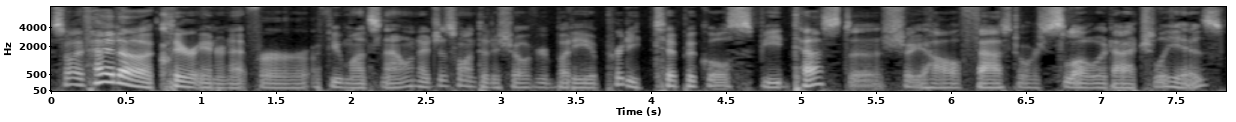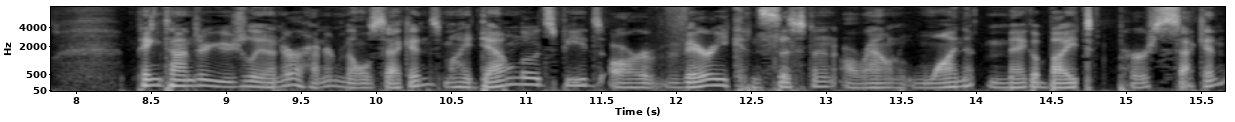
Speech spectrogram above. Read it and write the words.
So I've had a clear internet for a few months now and I just wanted to show everybody a pretty typical speed test to show you how fast or slow it actually is. Ping times are usually under 100 milliseconds. My download speeds are very consistent around 1 megabyte per second.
